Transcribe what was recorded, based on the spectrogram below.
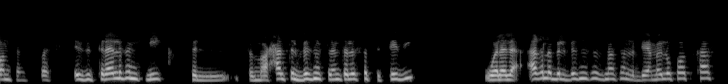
content. بس is it relevant ليك في في مرحلة ال business اللي أنت لسه بتبتدي؟ ولا لأ أغلب ال businesses مثلا اللي بيعملوا بودكاست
